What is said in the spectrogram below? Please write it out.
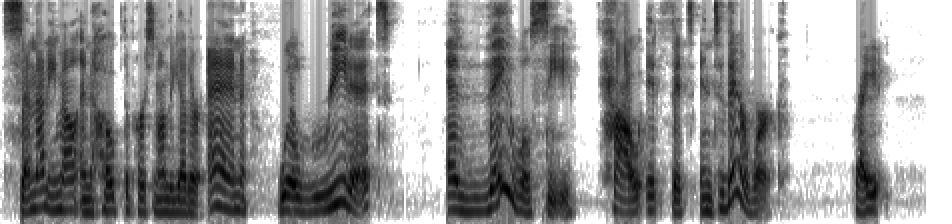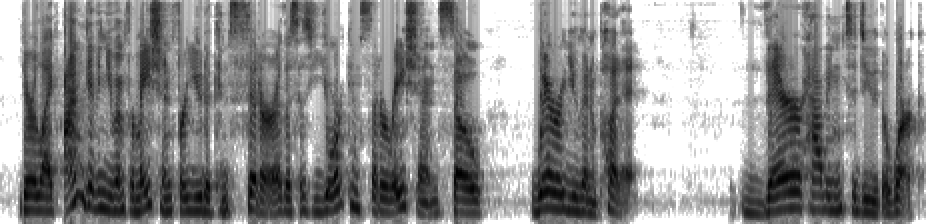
send that email, and hope the person on the other end will read it and they will see how it fits into their work, right? You're like, I'm giving you information for you to consider. This is your consideration. So, where are you going to put it? They're having to do the work.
